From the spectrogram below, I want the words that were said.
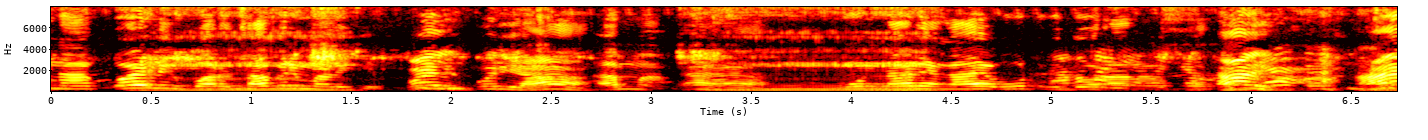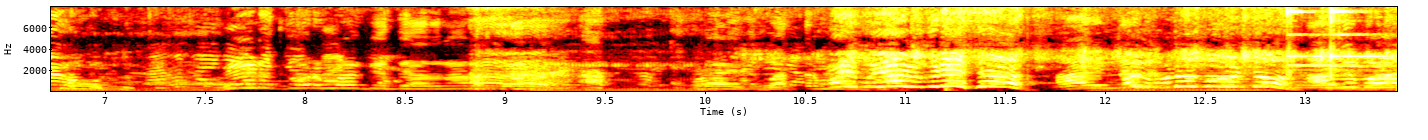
நான் கோயிலுக்கு போறேன் சபரிமலைக்கு. கோயிலுக்கு போறியா? ஆமா. மூணு நாள் எங்க ஆயா வீட்டுக்கு தூரம் வீடு தூரமா இருக்குது அதனால போறேன். இந்தா இது பத்திரமா ஆ, இல்ல, அது போல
